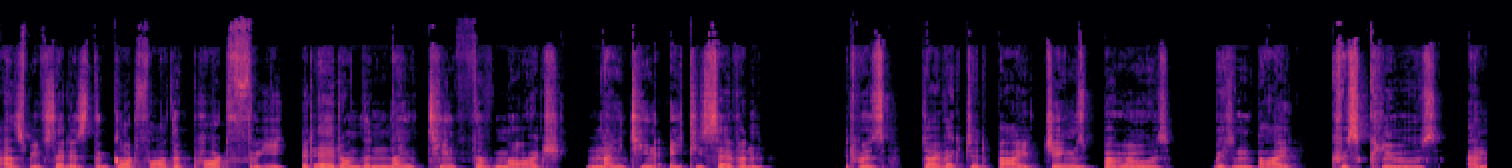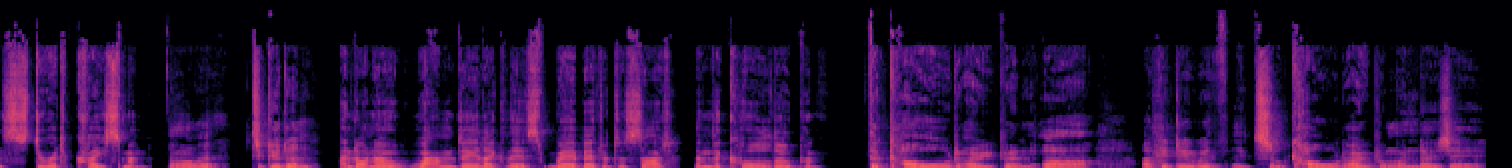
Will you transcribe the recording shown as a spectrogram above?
as we've said, is The Godfather Part 3. It aired on the 19th of March, 1987. It was directed by James Burrows, written by Chris Cluess and Stuart Kreisman. All right. It's a good one. And on a wham day like this, where better to start than the cold open? The cold open. Oh, I could do with some cold open windows here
